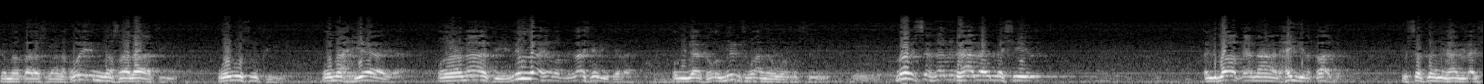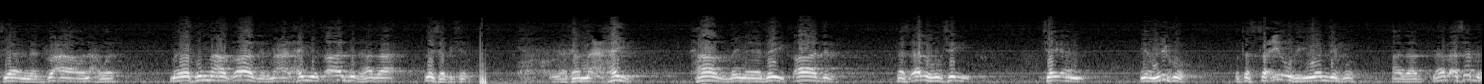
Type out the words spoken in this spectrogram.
كما قال سبحانه قل إن صلاتي ونسكي ومحياي ومماتي لله رب لا شريك له. وبذلك أمرت وأنا أول المسلمين ما يستثنى من هذا إلا الشيء الواقع مع الحي القادر. يستثنى من هذه الأشياء من الدعاء ونحوه. ما يكون مع القادر مع الحي القادر هذا ليس بشرك. إذا كان مع حي حاضر بين يديك قادر تسأله شيء شيئا يملكه وتستعينه فيه يملكه هذا لا بأس به.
